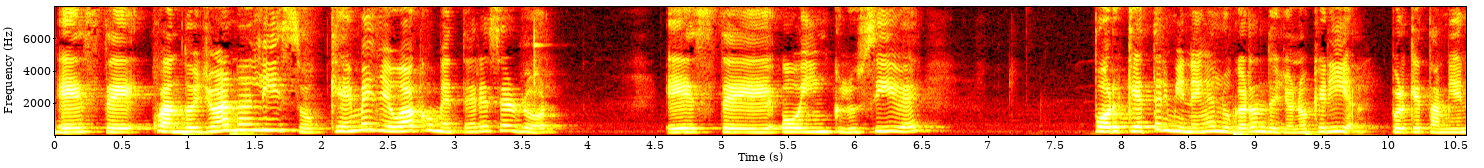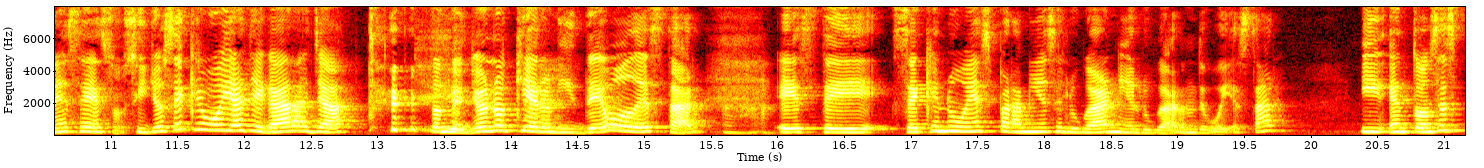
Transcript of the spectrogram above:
Este, cuando yo analizo qué me llevó a cometer ese error, este, o inclusive por qué terminé en el lugar donde yo no quería, porque también es eso. Si yo sé que voy a llegar allá donde yo no quiero ni debo de estar, este, sé que no es para mí ese lugar ni el lugar donde voy a estar. Y entonces,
